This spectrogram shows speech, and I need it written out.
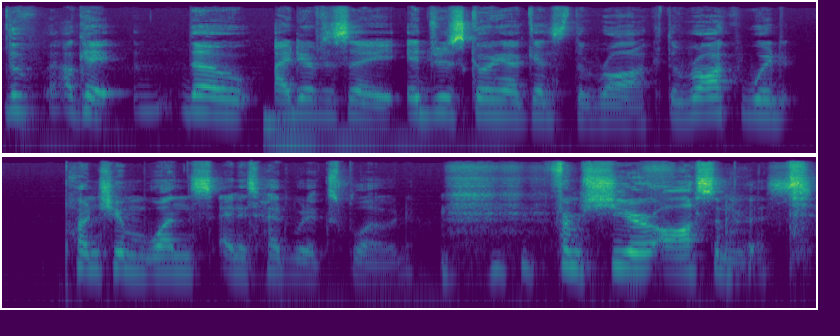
The okay, though I do have to say, Idris going against The Rock. The Rock would punch him once and his head would explode from sheer awesomeness.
